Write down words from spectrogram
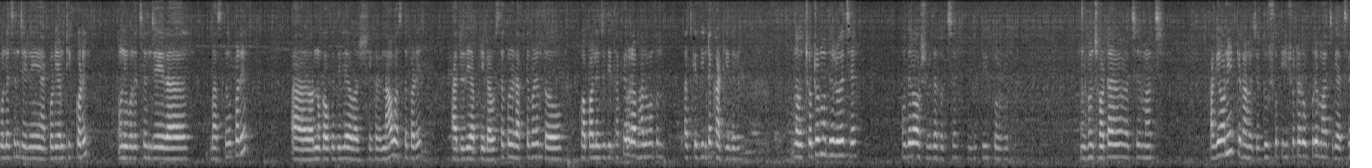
বলেছেন যে ইনি অ্যাকোরিয়াম ঠিক করেন। উনি বলেছেন যে এরা বাঁচতেও পারে। আর অন্য কাউকে দিলে আবার সেখানে নাও বাঁচতে পারে। আর যদি আপনি ব্যবস্থা করে রাখতে পারেন, তো কপালে যদি থাকে, ওরা ভালো মতন আজকের দিনটা কাটিয়ে দেবে। ছোটোর মধ্যে রয়েছে। ওদেরও অসুবিধা হচ্ছে। কিন্তু কী করব? এখন ছটা আছে মাছ। আগে অনেক কেনা হয়েছে, দুশো, তিনশোটার উপরে মাছ গেছে।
